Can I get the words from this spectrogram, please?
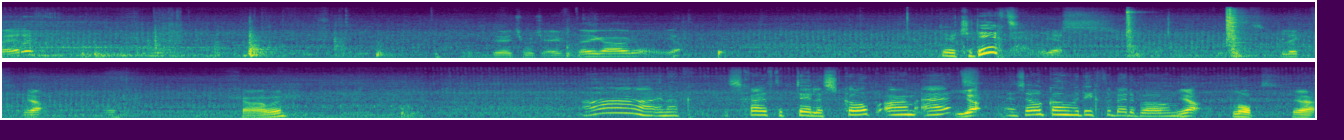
Het deurtje moet je even tegenhouden. Ja. Deurtje dicht. Yes. Het klikt. Ja. Gaan we. Ah, en dan schuift de telescooparm uit. Ja. En zo komen we dichter bij de boom. Ja, klopt. Ja.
